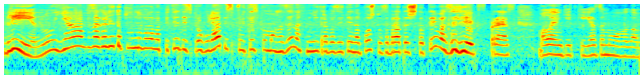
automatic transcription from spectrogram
блін, ну я взагалі-то планувала піти десь прогулятись, пройтись по магазинах. Мені треба зайти на пошту, забрати штатива з Аліекспрес. Маленький такий я замовила.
